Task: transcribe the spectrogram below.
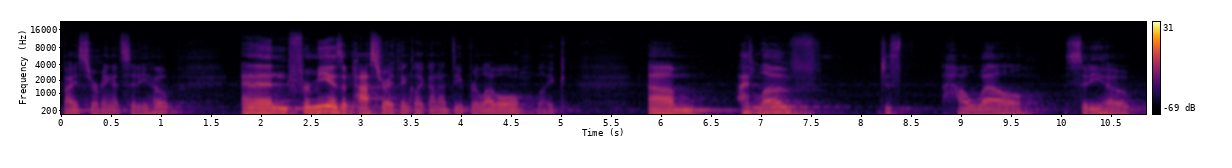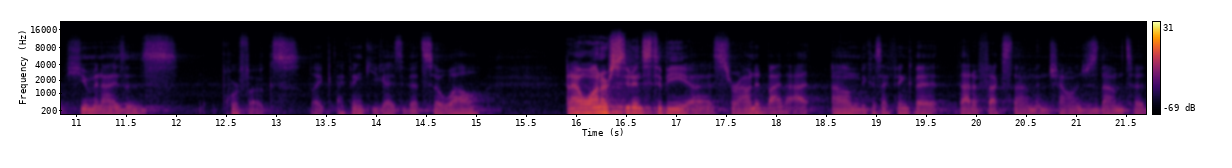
by serving at City Hope. And for me as a pastor, I think like on a deeper level, like um, I love just how well City Hope humanizes poor folks. Like I think you guys do that so well. And I want our students to be uh, surrounded by that um, because I think that that affects them and challenges them to,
